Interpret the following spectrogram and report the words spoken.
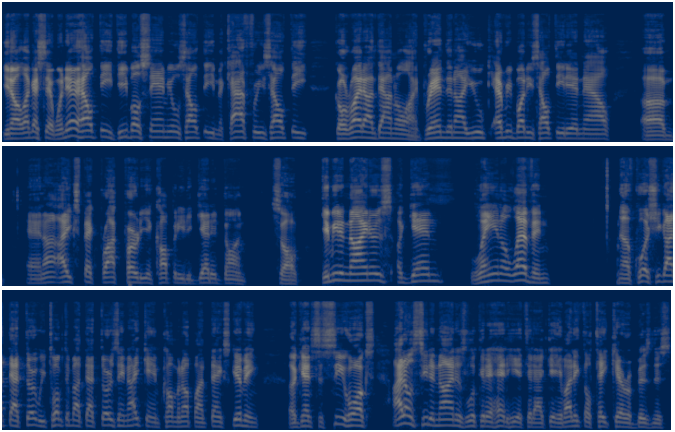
You know, like I said, when they're healthy, Deebo Samuel's healthy, McCaffrey's healthy, go right on down the line. Brandon Aiyuk, everybody's healthy there now. Um, and I, I expect Brock Purdy and company to get it done. So give me the Niners again, laying 11. Now, of course, you got that third. We talked about that Thursday night game coming up on Thanksgiving against the Seahawks. I don't see the Niners looking ahead here to that game. I think they'll take care of business.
